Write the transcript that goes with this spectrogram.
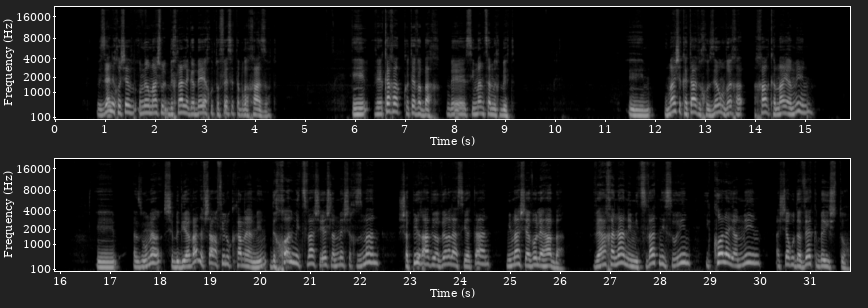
וזה אני חושב אומר משהו בכלל לגבי איך הוא תופס את הברכה הזאת. אה, וככה כותב הבח בסימן ס"ב. אה, ומה שכתב וחוזר ומברך אחר כמה ימים, אה, אז הוא אומר שבדיעבד אפשר אפילו כמה ימים, דכל מצווה שיש לה משך זמן, שפיר אבי עובר לעשייתן ממה שיבוא להבא. וההכנה ממצוות נישואין היא כל הימים אשר הוא דבק באשתו.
